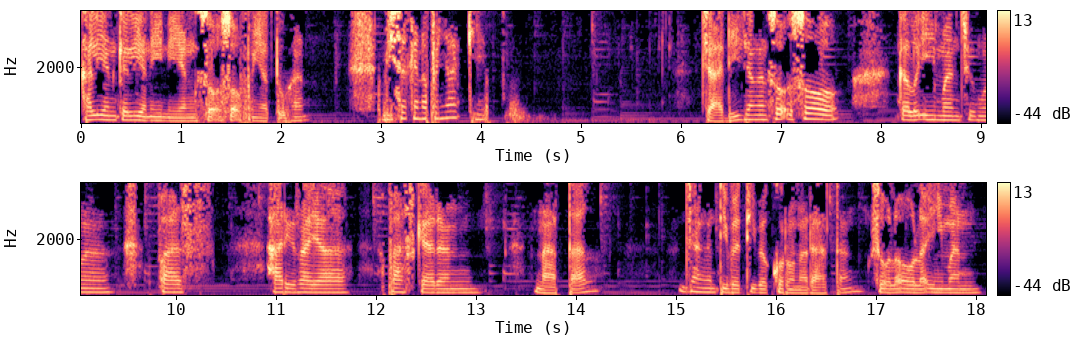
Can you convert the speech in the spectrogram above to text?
kalian-kalian ini yang sok-sok punya Tuhan bisa kena penyakit. Jadi jangan sok-sok kalau iman cuma pas hari raya Paskah dan Natal jangan tiba-tiba corona datang seolah-olah iman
